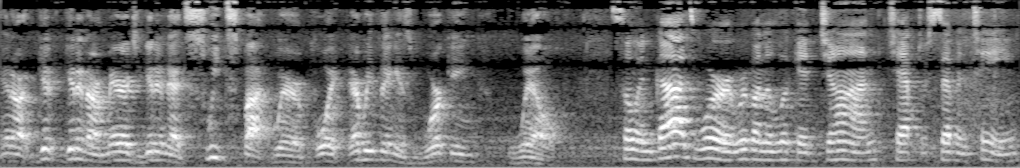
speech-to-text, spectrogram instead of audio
in our get get in our marriage and get in that sweet spot where boy everything is working well. So, in God's Word, we're going to look at John chapter 17,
